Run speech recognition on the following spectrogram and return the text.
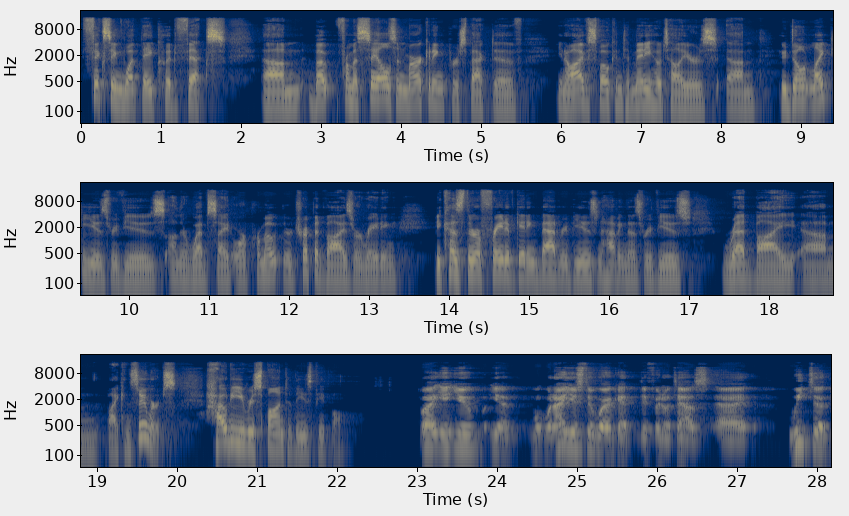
fixing what they could fix. Um, but from a sales and marketing perspective, you know, I've spoken to many hoteliers um, who don't like to use reviews on their website or promote their TripAdvisor rating because they're afraid of getting bad reviews and having those reviews read by, um, by consumers. How do you respond to these people? Well, you, you, you when I used to work at different hotels, uh, we took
